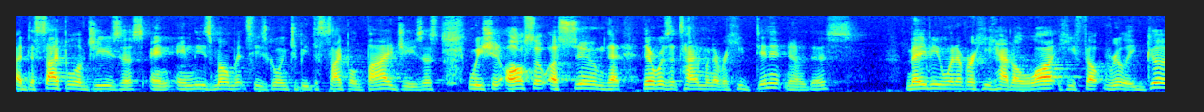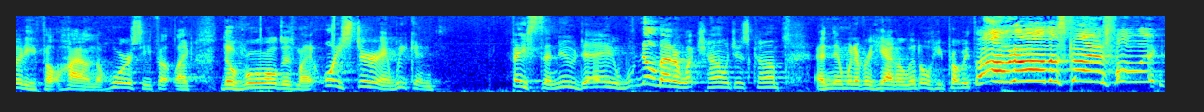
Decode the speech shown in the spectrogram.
a disciple of Jesus, and in these moments he's going to be discipled by Jesus. We should also assume that there was a time whenever he didn't know this. Maybe whenever he had a lot, he felt really good. He felt high on the horse. He felt like the world is my oyster and we can face the new day no matter what challenges come. And then whenever he had a little, he probably thought, oh no, the sky is falling.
